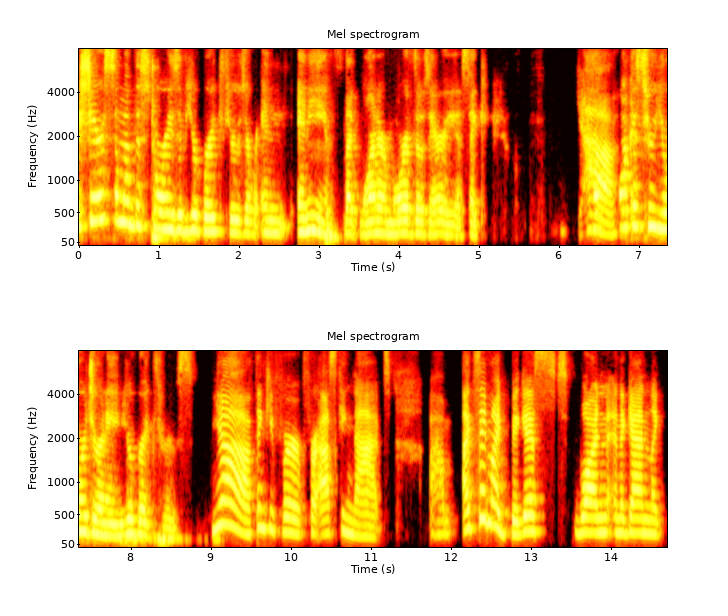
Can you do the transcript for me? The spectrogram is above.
share some of the stories of your breakthroughs or in any of like one or more of those areas. Like, yeah, walk us through your journey and your breakthroughs. Yeah, thank you for for asking that. Um, I'd say my biggest one, and again, like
